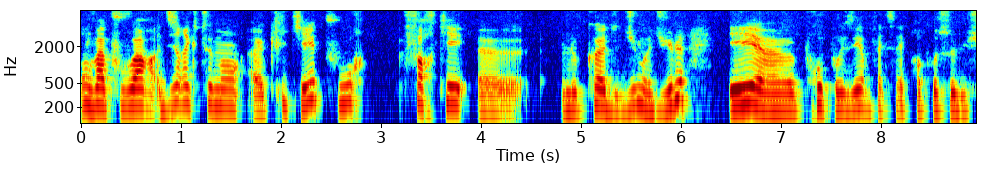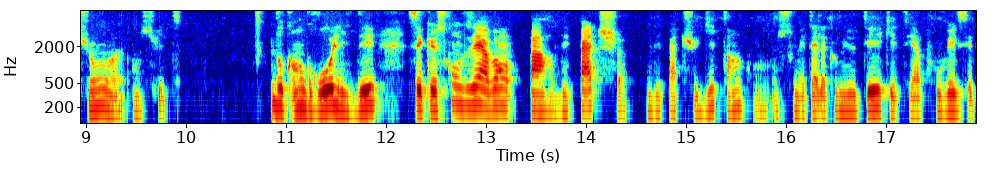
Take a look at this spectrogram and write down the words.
on va pouvoir directement cliquer pour forquer le code du module et euh, proposer en fait ses propres solutions euh, ensuite. Donc en gros, l'idée, c'est que ce qu'on faisait avant par des patchs, des patchs Git hein, qu'on soumettait à la communauté, qui étaient approuvés, etc.,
